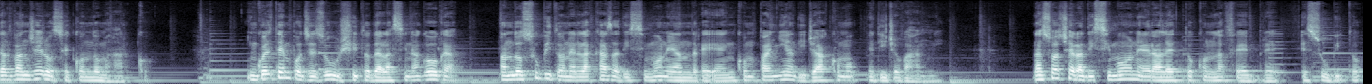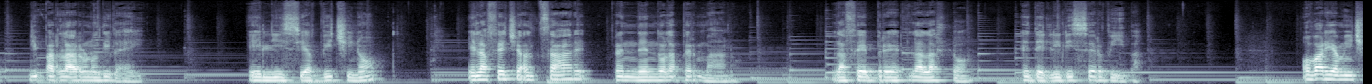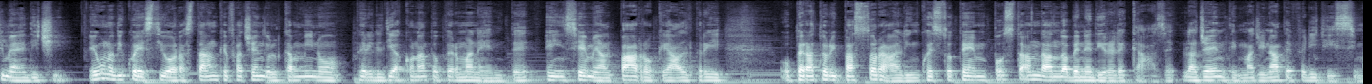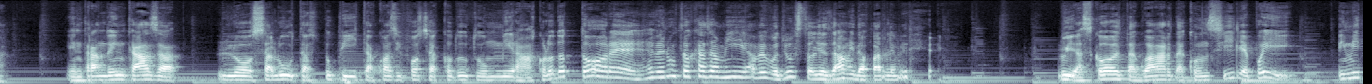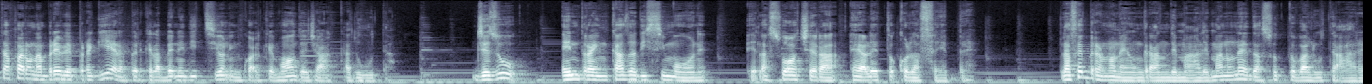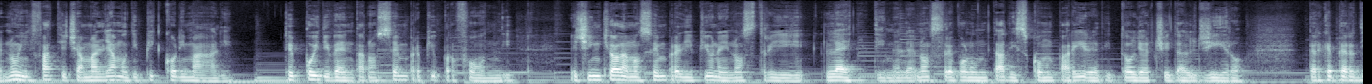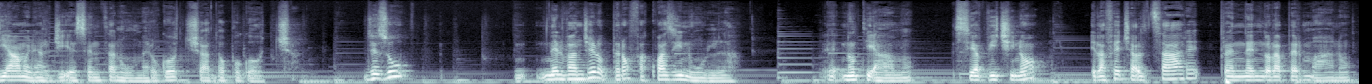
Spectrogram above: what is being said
Dal Vangelo secondo Marco. In quel tempo Gesù, uscito dalla sinagoga, andò subito nella casa di Simone e Andrea in compagnia di Giacomo e di Giovanni. La suocera di Simone era a letto con la febbre e subito gli parlarono di lei. Egli si avvicinò e la fece alzare prendendola per mano. La febbre la lasciò ed egli li serviva. Ho vari amici medici e uno di questi ora sta anche facendo il cammino per il diaconato permanente e insieme al parroco e altri operatori pastorali in questo tempo sta andando a benedire le case. La gente, immaginate, è felicissima. Entrando in casa lo saluta stupita, quasi fosse accaduto un miracolo. Dottore, è venuto a casa mia, avevo giusto gli esami da farle vedere. Lui ascolta, guarda, consiglia e poi invita a fare una breve preghiera perché la benedizione in qualche modo è già accaduta. Gesù entra in casa di Simone e la suocera è a letto con la febbre. La febbre non è un grande male, ma non è da sottovalutare. Noi infatti ci ammaliamo di piccoli mali che poi diventano sempre più profondi e ci inchiodano sempre di più nei nostri letti, nelle nostre volontà di scomparire, di toglierci dal giro perché perdiamo energie senza numero, goccia dopo goccia. Gesù nel Vangelo però fa quasi nulla. Eh, notiamo, si avvicinò e la fece alzare prendendola per mano.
